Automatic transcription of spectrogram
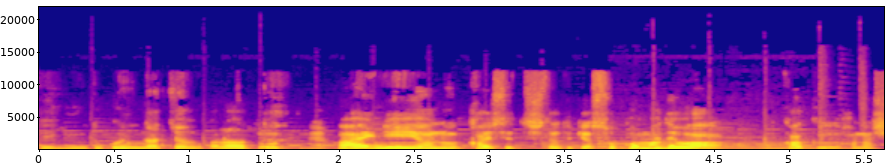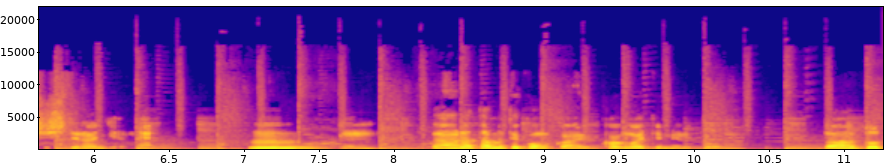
ていうところになっちゃうのかなって。そうですね。前にあの解説したときはそこまでは深く話してないんだよね。うん。うん。改めて今回考えてみると、だからどっ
